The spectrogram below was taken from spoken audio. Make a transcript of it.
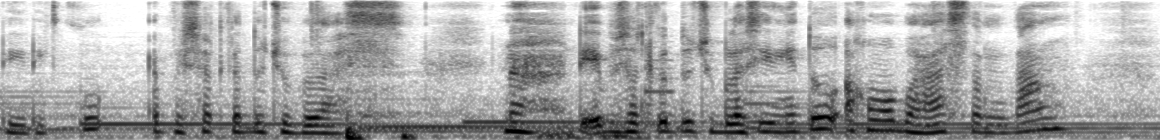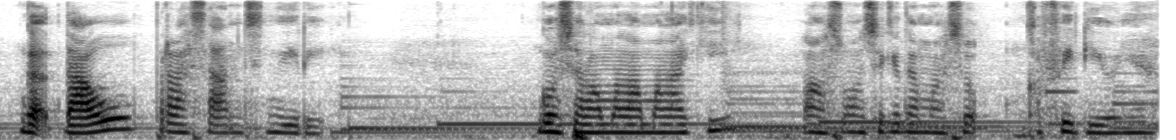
Diriku episode ke-17 Nah di episode ke-17 ini tuh aku mau bahas tentang nggak tahu perasaan sendiri Gak usah lama-lama lagi langsung aja kita masuk ke videonya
